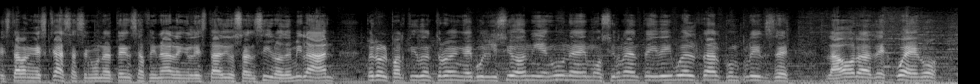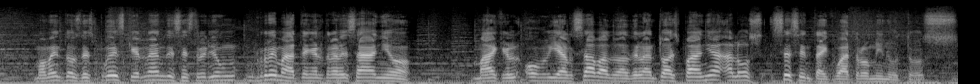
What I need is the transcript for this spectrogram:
estaban escasas en una tensa final en el Estadio San Siro de Milán, pero el partido entró en ebullición y en una emocionante ida y vuelta al cumplirse la hora de juego. Momentos después que Hernández estrelló un remate en el travesaño. Michael Sábado adelantó a España a los 64 minutos.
